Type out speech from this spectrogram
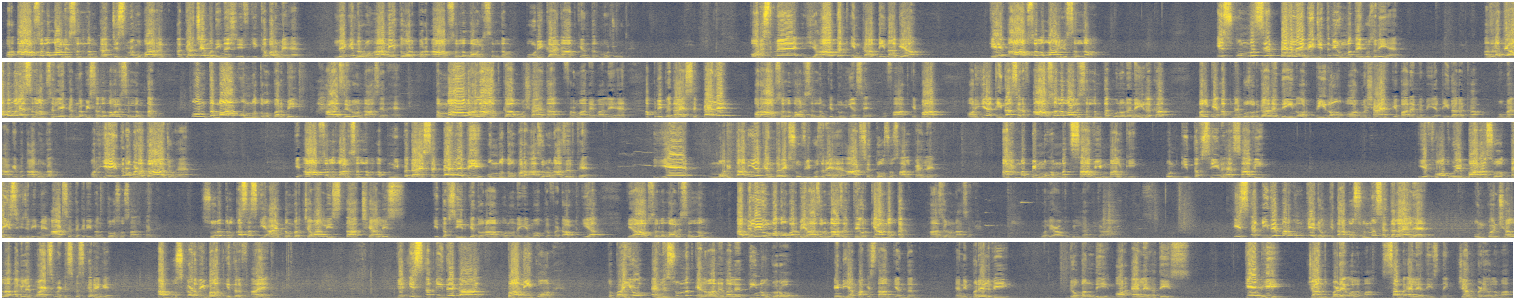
और आप सल्लल्लाहु अलैहि वसल्लम का जिसम मुबारक अगरचे मदीना शरीफ की कब्र में है, लेकिन रूहानी तौर पर आप सल्लल्लाहु अलैहि वसल्लम पूरी कायनात के अंदर मौजूद है। और इसमें यहाँ तक इनका अकीदा गया कि आप सल्लल्लाहु अलैहि वसल्लम इस उम्मत से पहले भी जितनी उम्मतें गुजरी हैं, हज़रत आदम सलाम से लेकर नबी सल्लल्लाहु अलैहि वसल्लम तक, उन तमाम उम्मतों पर भी हाजिर नाजिर हैं। तमाम हालात का मुशाहिदा फरमाने वाले हैं। अपनी पैदाइश से पहले और आप सल्लल्लाहु अलैहि वसल्लम की दुनिया से वफात के बाद, और यह अकीदा सिर्फ़ आप सल्लल्लाहु अलैहि वसल्लम तक उन्होंने नहीं रखा बल्कि अपने बुजुर्गान दीन और पीरों और मशाइ के बारे में भी अकीदा रखा, वो मैं आगे बता दूँगा। और ये इतना बड़ा दावा जो है कि आप सल्लल्लाहु अलैहि वसल्लम अपनी पैदाइश से पहले भी उम्मतों पर हाजिर नाजिर थे। ये मोरितानिया के अंदर एक सूफी गुजरे हैं, आज से 200 साल पहले। अहमद बिन मोहम्मद सावी मालकी, उनकी तफसीर है सावी। ये फौत हुए 1223 हिजरी में, आज से तकरीबन 200 साल पहले। सूरतुल कसस की आयत नंबर 44 ता 46 की तफसीर के दौरान उन्होंने ये मौकफ अडॉप्ट किया कि आप सल्लल्लाहु अलैहि वसल्लम अगली उम्मतों पर भी हाजिर नाजिर थे और क्या मत तक हाजिर नाजिर है। इस अकीदे पर उनके जो किताब सुन्नत से दलाइल हैं, उनको इंशाला अगले पॉइंट्स में डिस्कस करेंगे। अब उस कड़वी बात की तरफ़ आए कि इस अकीदे का बानी कौन है? तो भाइयों, अहल सुन्नत कहलवाने वाले तीनों गुरोह इंडिया, पाकिस्तान के अंदर, यानी बरेलवी, देवबंदी और अहल हदीस के भी चंद बड़े उलमा। सब अहल हदीस नहीं, चंद बड़े उलमा।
